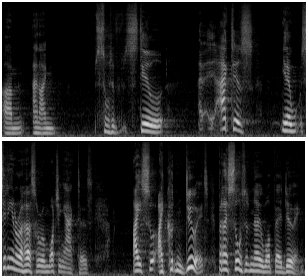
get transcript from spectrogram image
um, and I'm sort of still uh, actors. You know, sitting in a rehearsal room watching actors, I saw I couldn't do it, but I sort of know what they're doing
